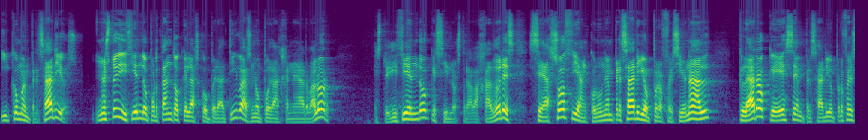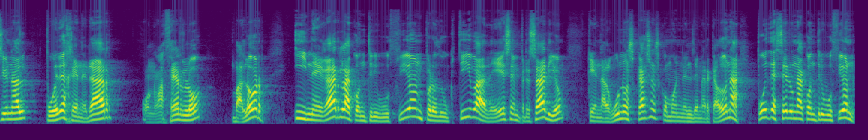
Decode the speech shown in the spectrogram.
y como empresarios. No estoy diciendo, por tanto, que las cooperativas no puedan generar valor. Estoy diciendo que si los trabajadores se asocian con un empresario profesional, claro que ese empresario profesional puede generar, o no hacerlo, valor. Y negar la contribución productiva de ese empresario, que en algunos casos, como en el de Mercadona, puede ser una contribución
